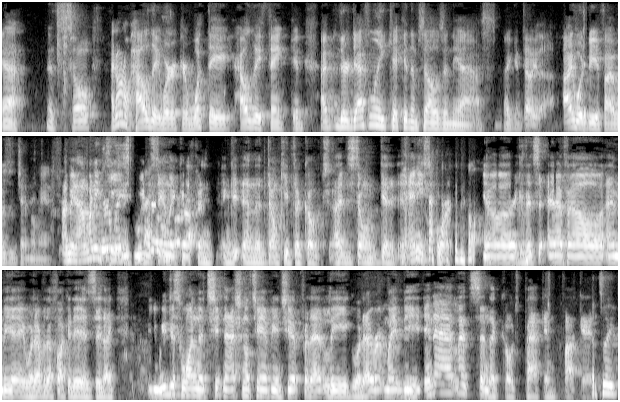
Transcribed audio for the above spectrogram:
Yeah, it's so I don't know how they work or what they how they think, and I, they're definitely kicking themselves in the ass. I can tell you that. I would be if I was a general manager. I mean, how many teams wasting win the Stanley Cup and and, get, and then don't keep their coach? I just don't get it in any sport. You know, like if it's NFL, NBA, whatever the fuck it is, they're like we just won the ch- national championship for that league, whatever it might be. And that let's send the coach packing. and fuck it. That's like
